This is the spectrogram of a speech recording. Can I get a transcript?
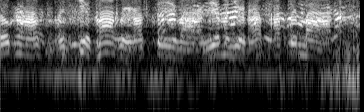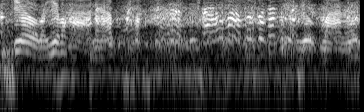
นี่ครับนายกนะครับเป็นเกียรติมากเลยครับที่มาเยี่ยมมาเยอนนะครับพักขึ้นมาเที่ยวมาเยี่ยมหานะครับนายกมานะครับ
